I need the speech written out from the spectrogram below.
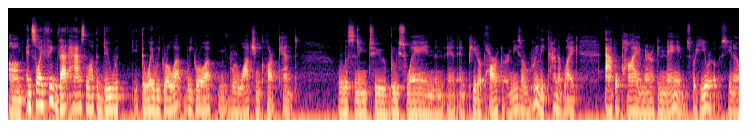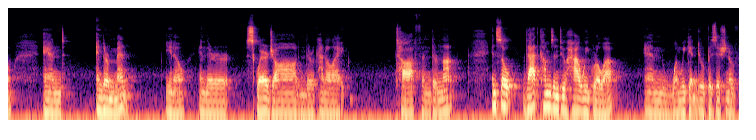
Um, and so I think that has a lot to do with the way we grow up. We grow up, we're watching Clark Kent, we're listening to Bruce Wayne and, and, and Peter Parker, and these are really kind of like apple pie American names for heroes, you know, and and they're men, you know, and they're square jawed and they're kind of like tough and they're not, and so that comes into how we grow up, and when we get into a position of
